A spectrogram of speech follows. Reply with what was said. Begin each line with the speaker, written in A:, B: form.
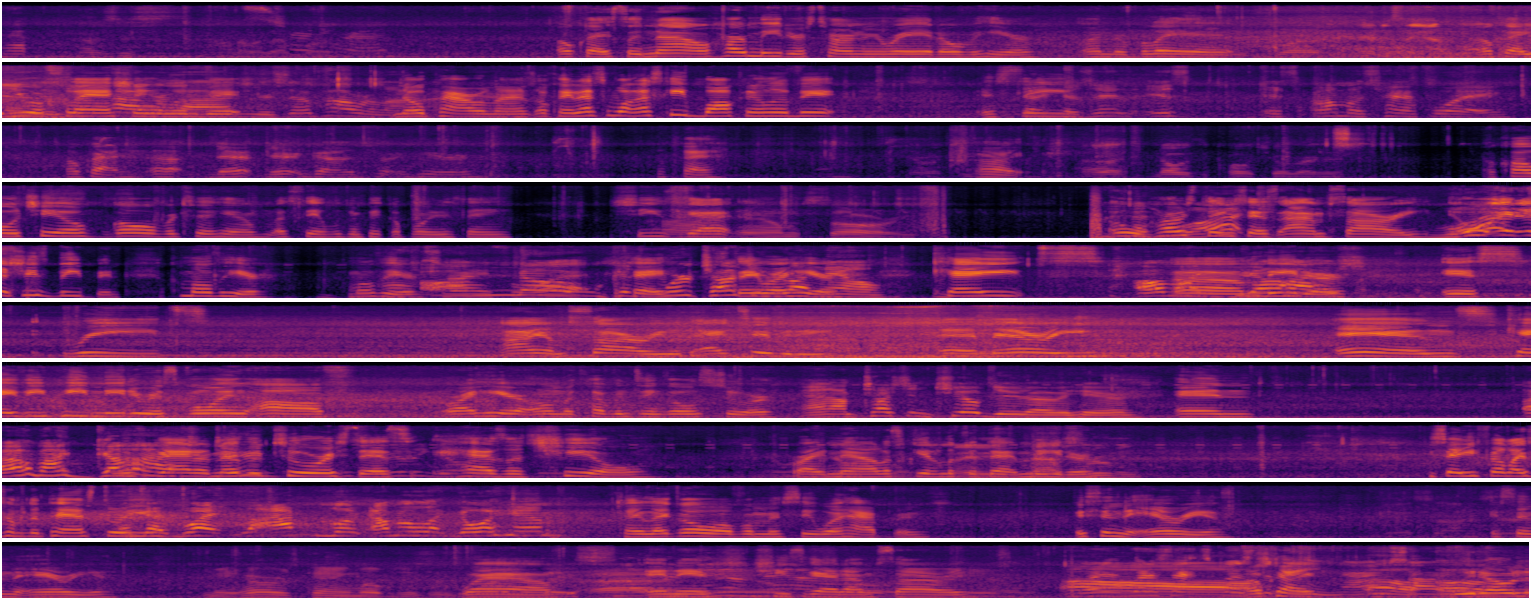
A: No, it's just, I don't know what that
B: Turning red.
C: Okay, so now her meter's turning red over here under bled.
A: Here, this thing out.
C: Okay, you were flashing a little bit.
D: There's no power line.
C: No power lines. Okay, let's walk. Let's keep walking a little bit and see.
D: Because it, it's it's almost halfway.
C: Okay.
D: Uh, there there it goes right here.
C: Okay. All right.
A: Uh, no, it's a cold chill right here.
C: A cold chill. Go over to him. Let's see if we can pick up on anything. She's got.
E: I am sorry.
C: Oh, her thing says I'm sorry. Oh,
D: What?
C: and- and she's beeping. Come over here. Come over here.
D: oh no, because
C: Okay,
D: we're touching
C: stay right
D: right,
C: here.
D: now.
C: Kate's
D: Oh my
C: uh, meter is reads I am sorry with activity and Mary Ann's EVP meter is going off right here on the Covington Ghost Tour
D: And I'm touching chill dude over here.
C: and
D: Oh my God.
C: we've got another
D: dude.
C: tourist that
D: really
C: has a chill right now. Let's get a look at that meter. You say you feel like something passed through
D: Okay,
C: you?
D: wait. Look, I'm gonna let go of him.
C: Okay, let go of him and see what happens. It's in the area. It's in the area.
E: I mean, hers came up just as
C: Wow.
E: plain as
C: And then
E: am
C: she's got I'm sorry.
E: sorry.
B: What, what is that supposed
C: Okay.
B: to mean? I'm
D: Oh,
B: sorry.
D: oh.
C: We don't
